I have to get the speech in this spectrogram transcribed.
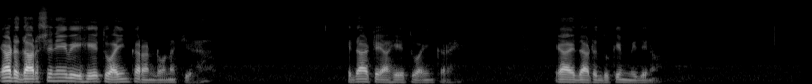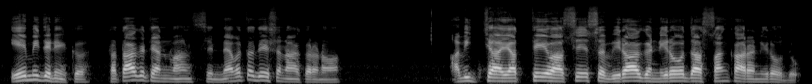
එයාට දර්ශනීය වේ හේතු අයින් කරන්න ඕන කියලා. එදාට එයා හේතු අයින් කරයි. එයා එදාට දුකෙන් මිදෙනවා. ඒ මිදෙන එක තථාගතයන් වහන්සේ නැවත දේශනා කරනවා. අවිච්ඡා යත්තේ වාසේස විරාග නිරෝධා සංඛාර නිරෝධෝ.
